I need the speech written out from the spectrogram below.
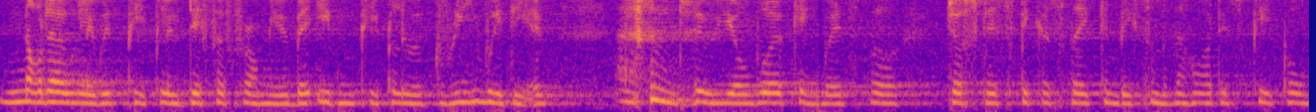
not only with people who differ from you, but even people who agree with you and who you're working with for justice because they can be some of the hardest people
